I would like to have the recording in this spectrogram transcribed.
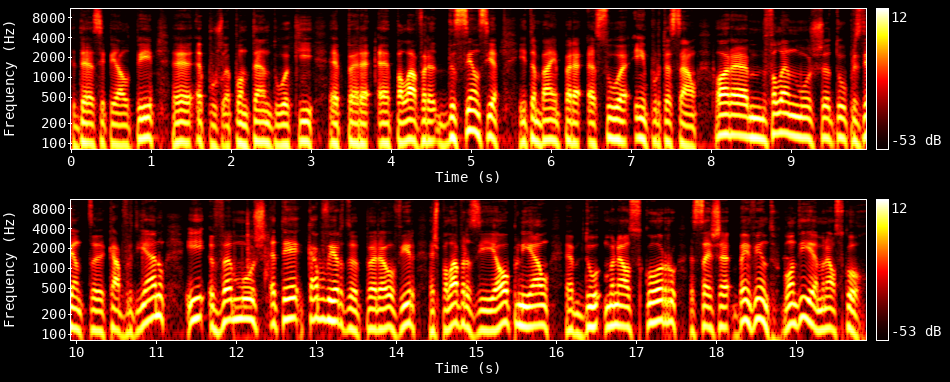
da CPLP, apontando aqui eh, para a palavra decência e também para a sua importação. Ora, falamos do presidente cabo-verdiano e vamos até Cabo Verde para ouvir as palavras e a opinião eh, do Manuel Socorro. Seja bem-vindo. Bom dia, Manuel Socorro.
